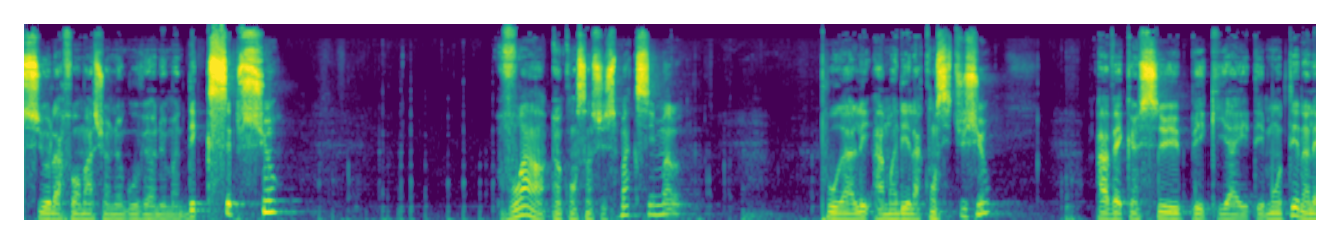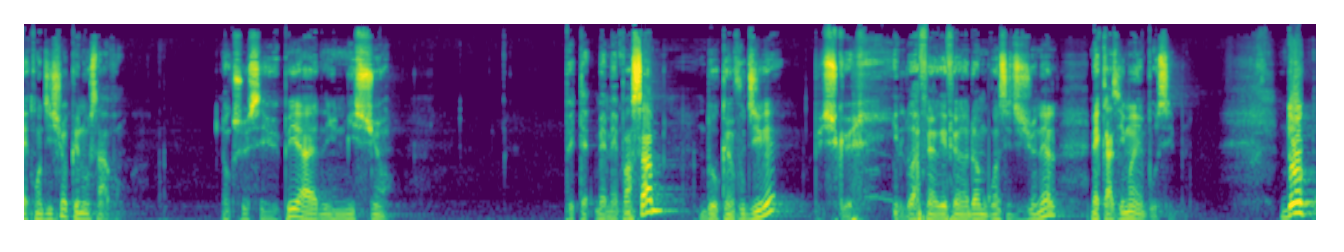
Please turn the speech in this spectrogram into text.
sur la formation d'un gouvernement d'exception, voire un consensus maximal pour aller amender la Constitution avec un CEP qui a été monté dans les conditions que nous savons. Donc ce CEP a une mission peut-être même impensable, d'aucuns vous diraient, puisqu'il doit faire un référendum constitutionnel, mais quasiment impossible. Donc,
